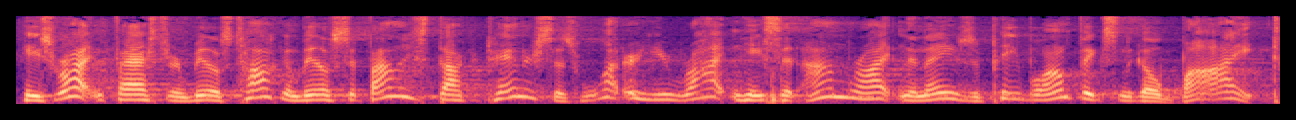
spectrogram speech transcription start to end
He's writing faster than Bill's talking. Bill said, finally, Dr. Tanner says, What are you writing? He said, I'm writing the names of people I'm fixing to go bite.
